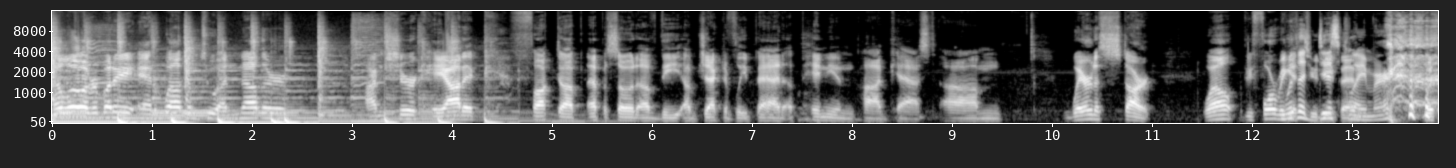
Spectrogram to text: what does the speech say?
Hello, everybody, and welcome to another, I'm sure, chaotic, fucked up episode of the Objectively Bad Opinion podcast. Um, where to start? Well, before we with get a too deep in, disclaimer. with,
